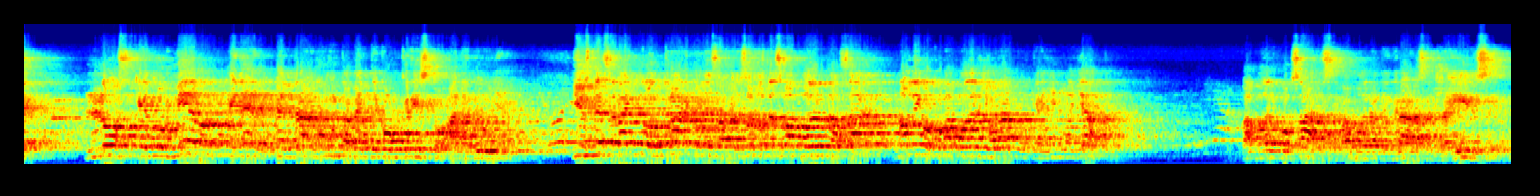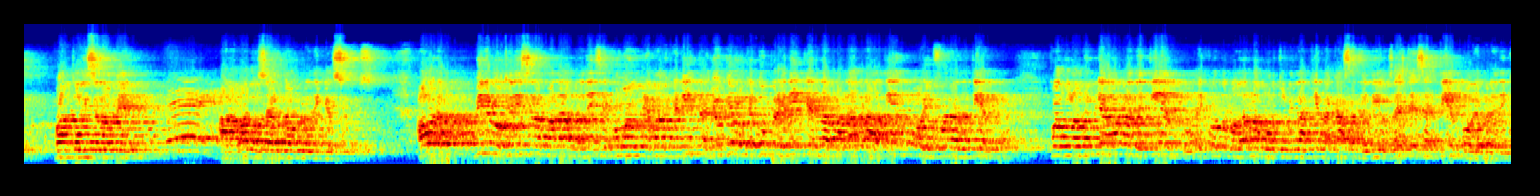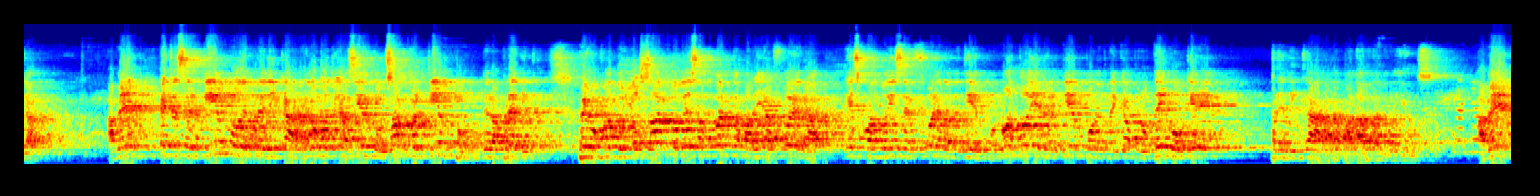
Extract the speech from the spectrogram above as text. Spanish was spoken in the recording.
Los que durmieron en Él vendrán juntamente con Cristo. Aleluya. Y usted se va a encontrar con esa persona, usted se va a poder abrazar. No digo que va a poder llorar porque allí no hay llanto. Va a poder gozarse, va a poder alegrarse, reírse. ¿Cuánto dicen amén? Alabado sea el nombre de Jesús. Ahora, miren lo que dice la palabra. Dice, como evangelista, yo la palabra a tiempo y fuera de tiempo. Cuando la Biblia habla de tiempo, es cuando nos da la oportunidad aquí en la casa de Dios. Este es el tiempo de predicar. Amén. Este es el tiempo de predicar. Es lo que estoy haciendo, usando el tiempo de la prédica. Pero cuando yo salgo de esa puerta para allá afuera, es cuando dice fuera de tiempo. No estoy en el tiempo de predicar, pero tengo que predicar la palabra de Dios. Amén.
